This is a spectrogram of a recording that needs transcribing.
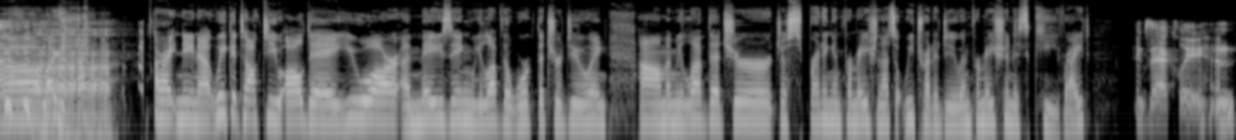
Oh my God. All right, Nina, we could talk to you all day. You are amazing. We love the work that you're doing. Um, and we love that you're just spreading information. That's what we try to do. Information is key, right? Exactly, and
